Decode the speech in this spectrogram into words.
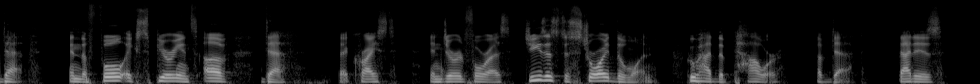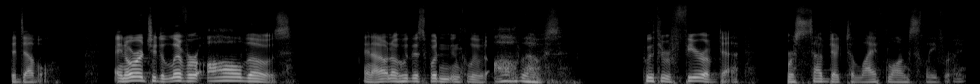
death and the full experience of death that Christ endured for us, Jesus destroyed the one who had the power of death. That is the devil. In order to deliver all those, and I don't know who this wouldn't include, all those who through fear of death were subject to lifelong slavery,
